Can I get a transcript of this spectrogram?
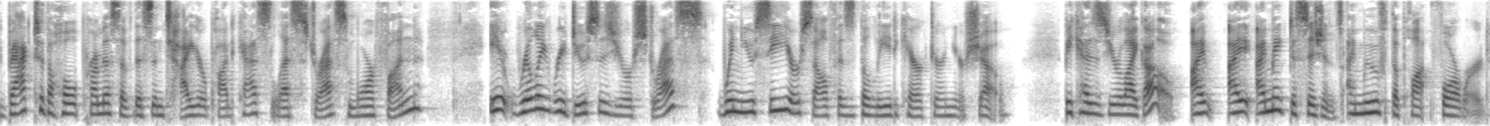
Back to the whole premise of this entire podcast less stress, more fun. It really reduces your stress when you see yourself as the lead character in your show. Because you're like, oh, I, I, I make decisions. I move the plot forward.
